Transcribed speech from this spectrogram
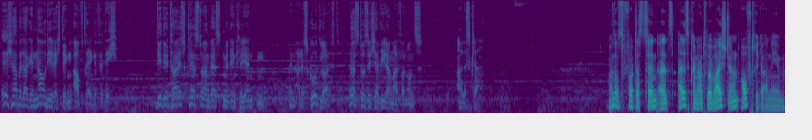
Ich habe da genau die richtigen Aufträge für dich. Die Details klärst du am besten mit den Klienten. Wenn alles gut läuft, hörst du sicher wieder mal von uns. Alles klar. Man soll sofort das Zent als alles können unter Beweis stellen und Aufträge annehmen.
